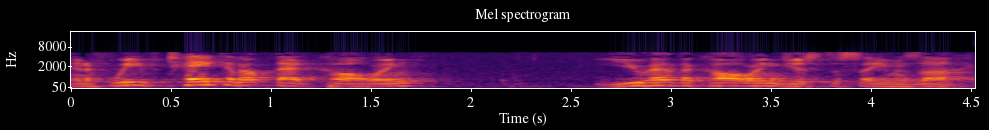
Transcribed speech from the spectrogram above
and if we've taken up that calling, you have the calling just the same as I.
